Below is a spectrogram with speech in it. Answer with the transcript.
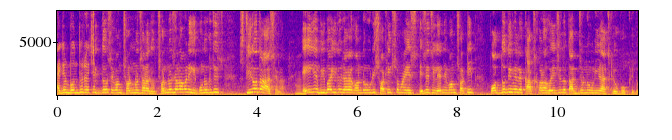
একজন বন্ধু রয়েছে। দোষ এবং ছন্ন ছাড়া দোষ। ছন্ন ছাড়া মানে কি? কোনো কিছু স্থিরতা আসে না। এই যে বিবাহিত যারা গণ্ডগোটি সঠিক সময় এসেছিলেন এবং সঠিক পদ্ধতি মেলে কাজ করা হয়েছিল তার জন্য উনি আজকে উপকৃত।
